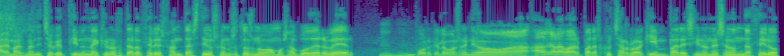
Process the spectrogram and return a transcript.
Además me han dicho que tienen aquí unos atardeceres fantásticos que nosotros no vamos a poder ver Porque lo hemos venido a, a grabar para escucharlo aquí en Pares y no en Onda Cero.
